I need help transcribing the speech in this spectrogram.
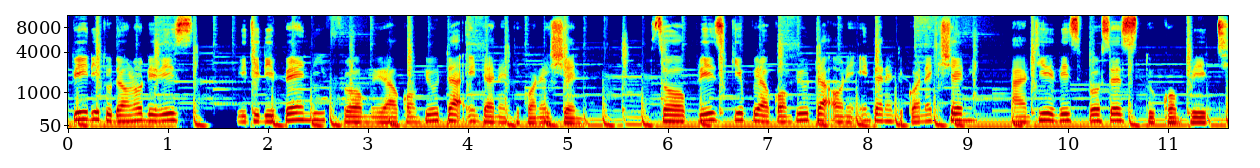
Speed to download this, it depends from your computer internet connection. So please keep your computer on internet connection until this process to complete.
